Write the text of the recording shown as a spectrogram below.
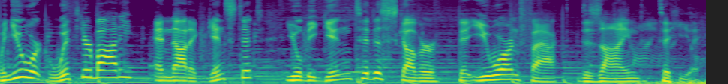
when you work with your body and not against it, you'll begin to discover that you are, in fact, designed to heal.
